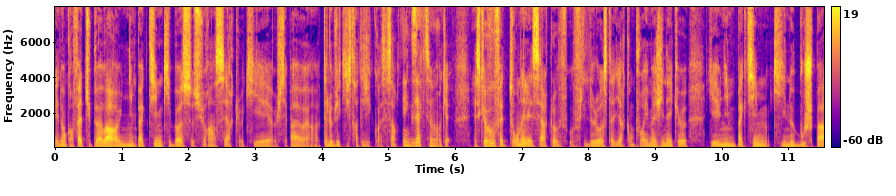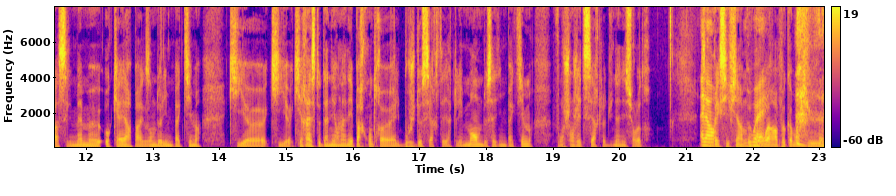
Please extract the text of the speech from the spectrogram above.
Et donc en fait, tu peux avoir une impact team qui bosse sur un cercle qui est, euh, je sais pas, euh, un tel objectif stratégique, quoi, c'est ça? Exactement. Ok. Est-ce que vous faites tourner les cercles au, au fil de l'eau? C'est-à-dire qu'on pourrait imaginer qu'il y a une impact team qui ne bouge pas, c'est le même euh, OKR par exemple de l'impact team qui, euh, qui, euh, qui reste d'année en année. Par contre, euh, elle bouge de cercle, c'est-à-dire que les membres de cette impact team vont changer de cercle d'une année sur l'autre? Je Alors, complexifie un peu ouais. pour voir un peu comment tu.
